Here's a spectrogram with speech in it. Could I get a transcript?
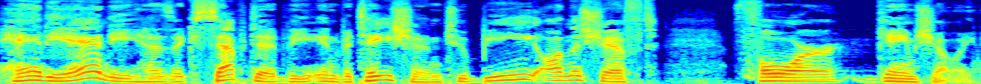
Handy Andy has accepted the invitation to be on the shift for Game Showy.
